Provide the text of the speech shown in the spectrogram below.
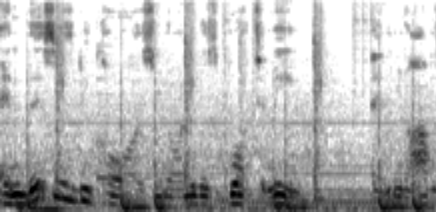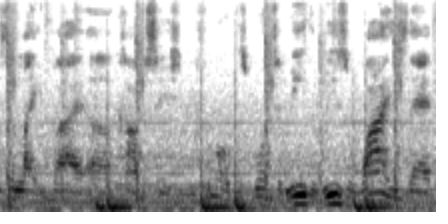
And this is because, you know, and it was brought to me and you know I was enlightened by a conversation before it was brought to me. The reason why is that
